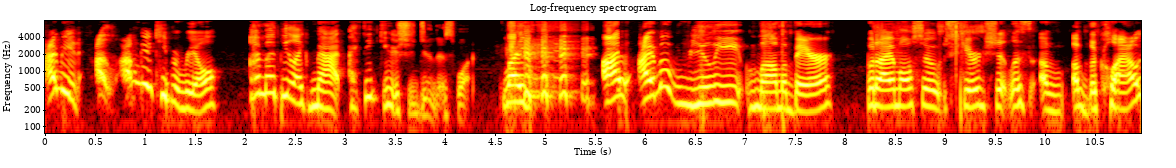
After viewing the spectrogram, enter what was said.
I mean, I, I'm gonna keep it real. I might be like, Matt, I think you should do this one. Like I I'm a really mama bear, but I am also scared shitless of, of the clown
